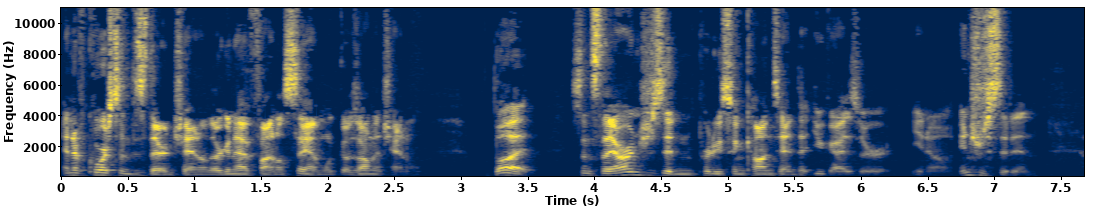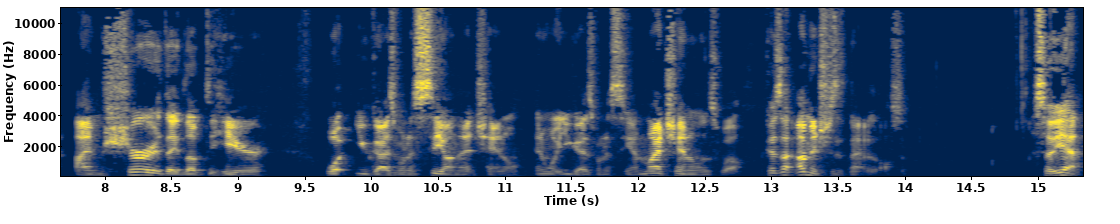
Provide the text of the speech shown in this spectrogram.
And of course, since it's their channel, they're going to have final say on what goes on the channel. But since they are interested in producing content that you guys are, you know, interested in, I'm sure they'd love to hear what you guys want to see on that channel and what you guys want to see on my channel as well, because I'm interested in that also. So yeah,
